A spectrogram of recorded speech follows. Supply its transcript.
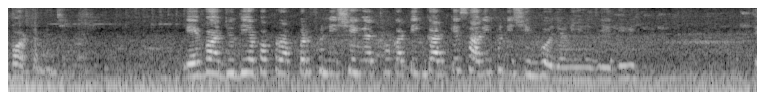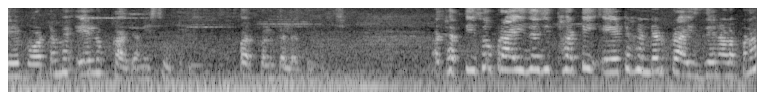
ਬਾਟਮ ਹੈ ਜੀ। ਇਹ ਬਾਜੂ ਦੀ ਆਪਾਂ ਪ੍ਰੋਪਰ ਫਿਨਿਸ਼ਿੰਗ ਇੱਥੋਂ ਕਟਿੰਗ ਕਰਕੇ ਸਾਰੀ ਫਿਨਿਸ਼ਿੰਗ ਹੋ ਜਾਣੀ ਹੈ ਜੀ ਇਹਦੀ। ਵੀ ਇਹ ਬਾਟਮ ਹੈ ਇਹ ਲੁੱਕ ਆ ਜਾਣੀ ਸੂਟ ਦੀ ਪਰਪਲ ਕਲਰ ਦੇ। ਵਿੱਚ 3800 ਪ੍ਰਾਈਸ ਹੈ ਜੀ 3800 ਪ੍ਰਾਈਸ ਦੇ ਨਾਲ ਆਪਣਾ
